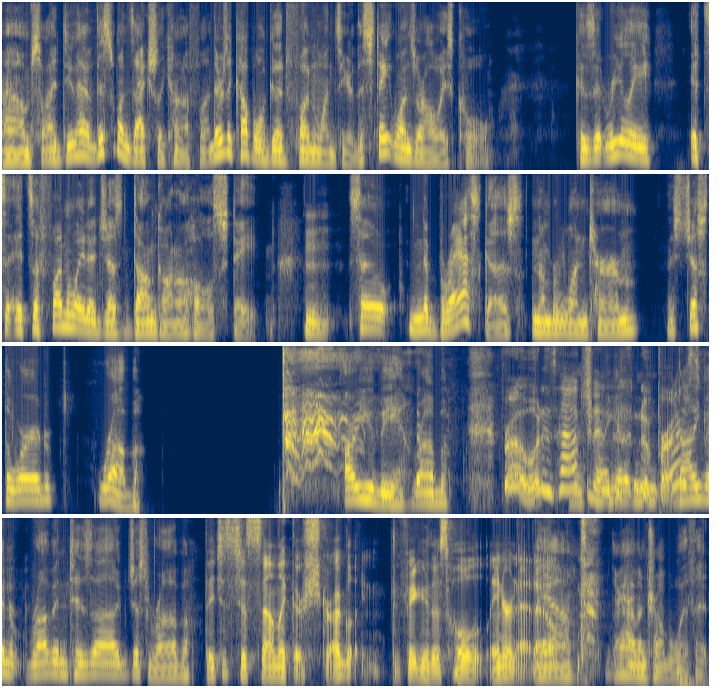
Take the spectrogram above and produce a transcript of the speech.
Um, so I do have this one's actually kind of fun. There's a couple of good fun ones here. The state ones are always cool because it really it's it's a fun way to just dunk on a whole state. Mhm. So Nebraska's number one term is just the word rub. R U B rub. Bro, what is I'm just trying happening get Nebraska? Not even rub into zug, just rub. They just just sound like they're struggling to figure this whole internet Yeah, out. Yeah, they're having trouble with it.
